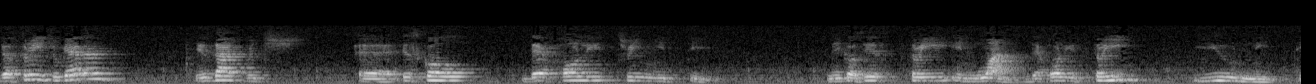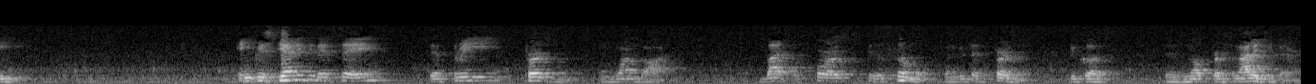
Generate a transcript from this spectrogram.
The three together is that which uh, is called the Holy Trinity. Because it's three in one. The Holy Three Unity. In Christianity they say the three persons in one God. But of course it's a symbol when we say person because there's no personality there.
